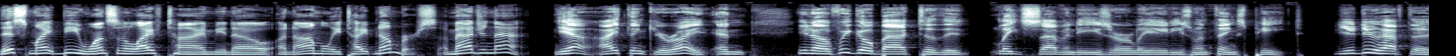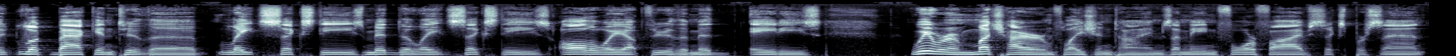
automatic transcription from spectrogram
this might be once in a lifetime, you know, anomaly type numbers. Imagine that. Yeah, I think you're right. And, you know, if we go back to the late 70s, early 80s when things peaked, you do have to look back into the late 60s, mid to late 60s, all the way up through the mid 80s. We were in much higher inflation times. I mean, four, five, six percent.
